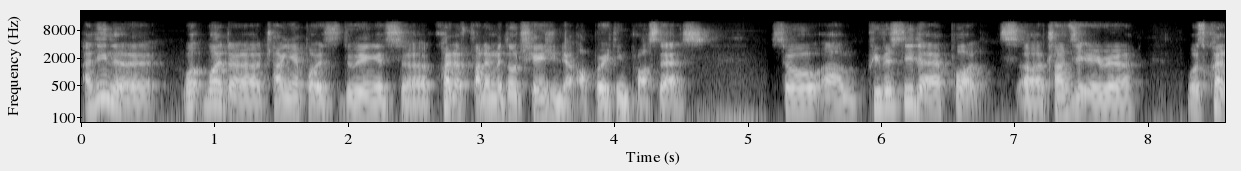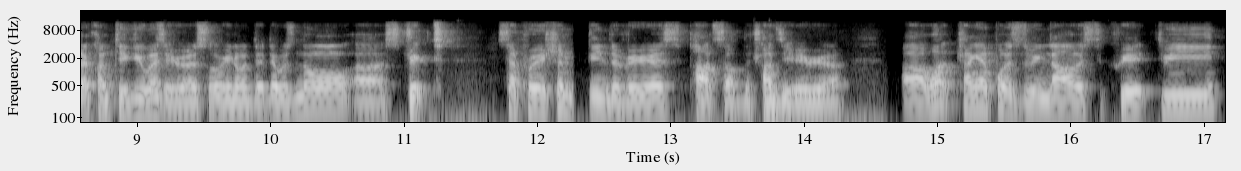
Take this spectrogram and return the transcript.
I think the what what uh, Changi Airport is doing is uh, quite a fundamental change in their operating process. So um, previously, the airport's uh, transit area was quite a contiguous area. So you know there was no uh, strict separation between the various parts of the transit area. Uh, what Changi Airport is doing now is to create three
